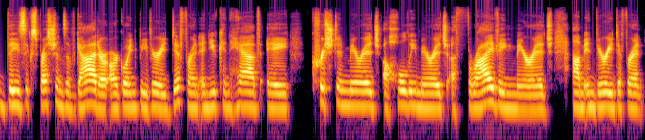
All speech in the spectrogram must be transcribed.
these expressions of god are, are going to be very different and you can have a Christian marriage, a holy marriage, a thriving marriage um, in very different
